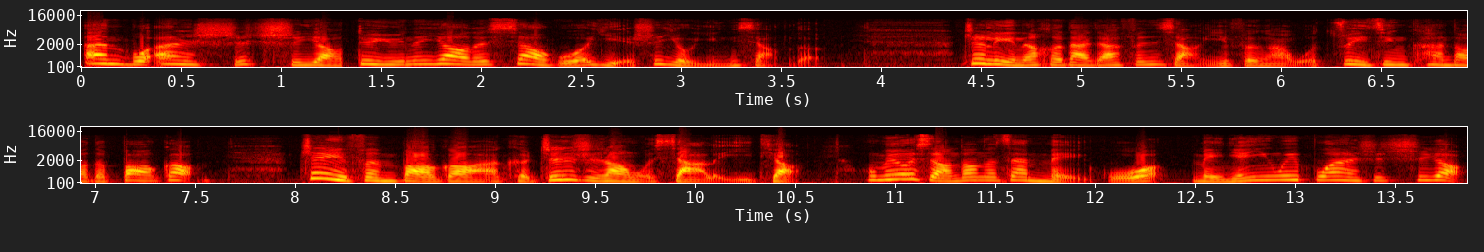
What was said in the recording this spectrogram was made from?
按不按时吃药，对于那药的效果也是有影响的。这里呢，和大家分享一份啊，我最近看到的报告。这份报告啊，可真是让我吓了一跳。我没有想到呢，在美国，每年因为不按时吃药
